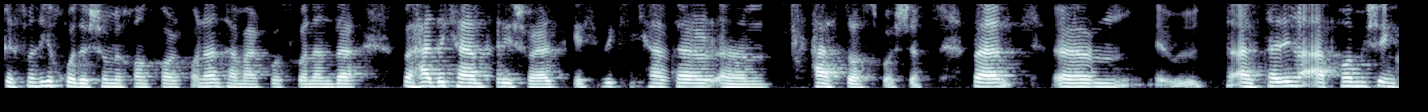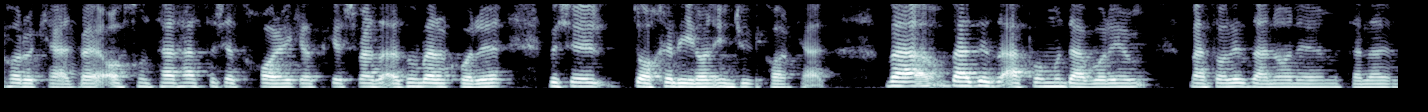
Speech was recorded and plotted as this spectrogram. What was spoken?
قسمتی که خودشون می‌خوان کار کنن تمرکز کنن و به حد کمتری شاید چیزی که کمتر حساس باشه. و از طریق اپ ها میشه این کار رو کرد و آسونتر هستش از خارج از کشور از اون برای کره بشه داخل ایران اینجوری کار کرد. و بعضی از اپامون درباره مسائل زنانه مثلا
